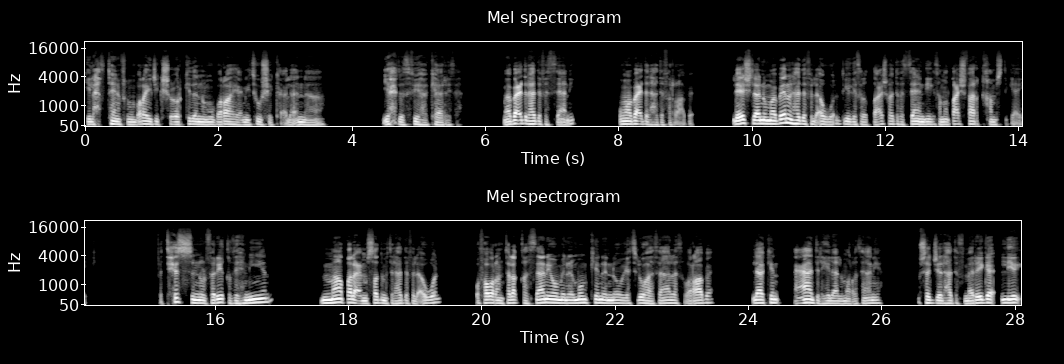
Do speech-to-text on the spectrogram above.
في لحظتين في المباراة يجيك شعور كذا إن المباراة يعني توشك على انها يحدث فيها كارثة. ما بعد الهدف الثاني وما بعد الهدف الرابع. ليش؟ لأنه ما بين الهدف الأول دقيقة 13 والهدف الثاني دقيقة 18 فارق خمس دقائق. فتحس إنه الفريق ذهنيا ما طلع من صدمة الهدف الأول وفورا تلقى الثاني ومن الممكن إنه يتلوها ثالث ورابع لكن عاد الهلال مرة ثانية وسجل هدف ماريجا اللي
